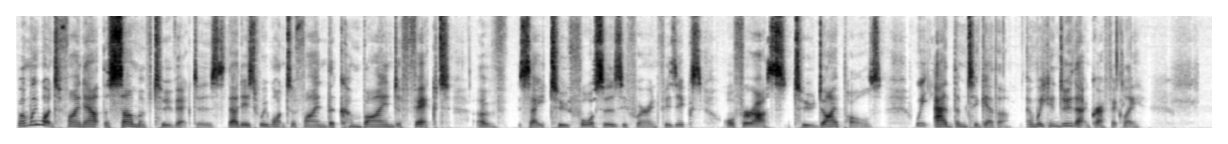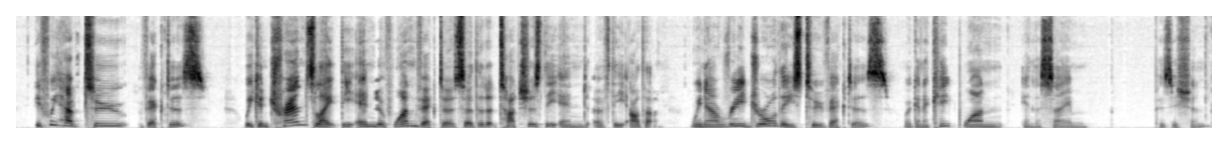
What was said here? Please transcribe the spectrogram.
When we want to find out the sum of two vectors, that is, we want to find the combined effect of, say, two forces, if we're in physics, or for us, two dipoles, we add them together, and we can do that graphically. If we have two vectors, we can translate the end of one vector so that it touches the end of the other. We now redraw these two vectors. We're going to keep one in the same position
